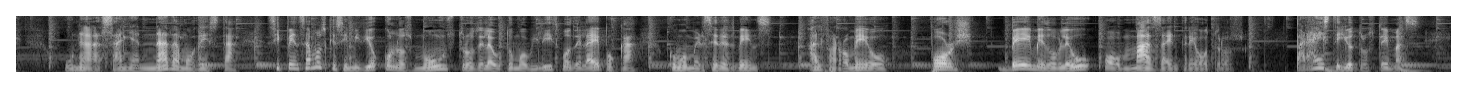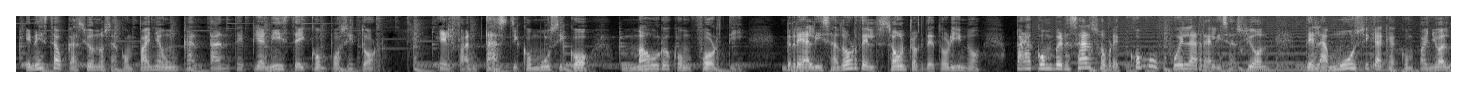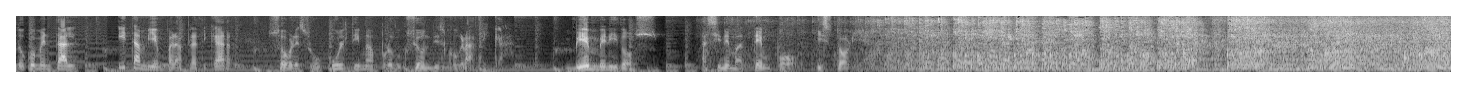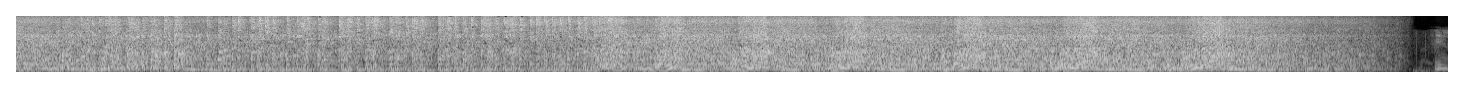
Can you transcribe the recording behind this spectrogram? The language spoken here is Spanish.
una hazaña nada modesta si pensamos que se midió con los monstruos del automovilismo de la época como Mercedes-Benz, Alfa Romeo, Porsche, BMW o Mazda entre otros. Para este y otros temas, en esta ocasión nos acompaña un cantante, pianista y compositor, el fantástico músico Mauro Conforti, realizador del soundtrack de Torino, para conversar sobre cómo fue la realización de la música que acompañó al documental y también para platicar sobre su última producción discográfica. Bienvenidos a Cinema Tempo Historia.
